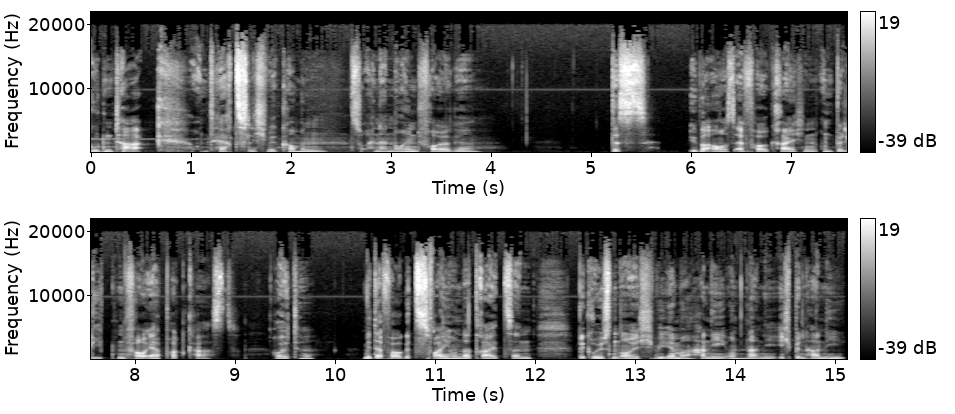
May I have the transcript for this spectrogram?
Guten Tag und herzlich willkommen zu einer neuen Folge des überaus erfolgreichen und beliebten VR-Podcasts. Heute mit der Folge 213 begrüßen euch wie immer Hanni und Nanni. Ich bin Hanni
